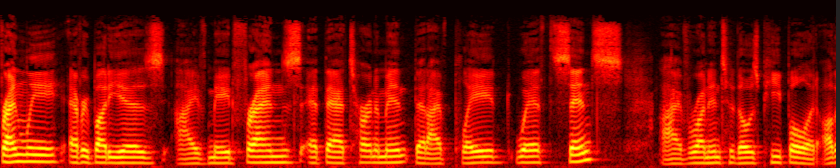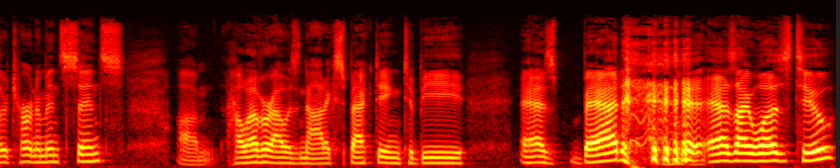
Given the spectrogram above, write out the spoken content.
friendly everybody is. I've made friends at that tournament that I've played with since. I've run into those people at other tournaments since. Um, however, I was not expecting to be as bad as I was too.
